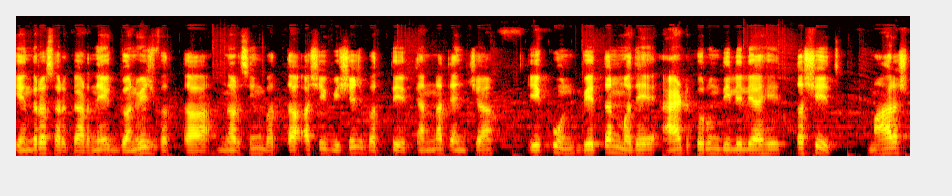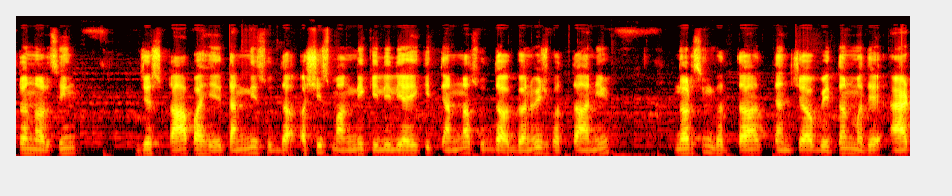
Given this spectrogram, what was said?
केंद्र सरकारने गणवेश भत्ता नर्सिंग भत्ता अशी विशेष भत्ते त्यांना त्यांच्या एकूण वेतनमध्ये ॲड करून दिलेले आहे तसेच महाराष्ट्र नर्सिंग जे स्टाफ आहे त्यांनी सुद्धा अशीच मागणी केलेली आहे की त्यांना सुद्धा गणवेश भत्ता आणि नर्सिंग भत्ता त्यांच्या वेतनमध्ये ॲड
